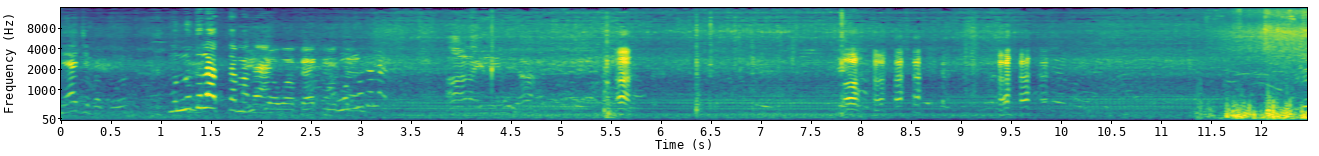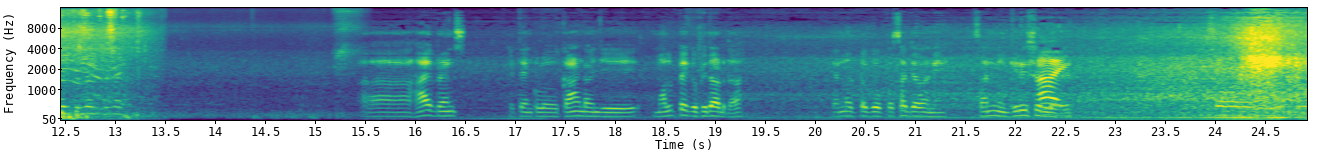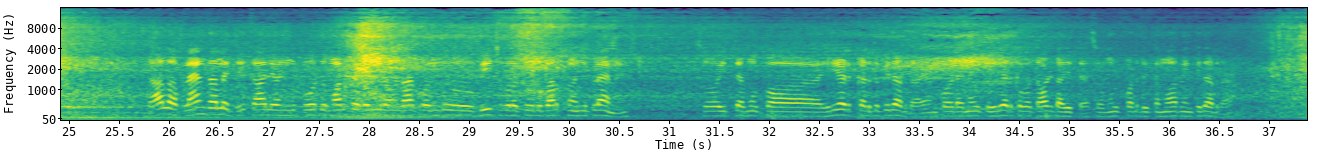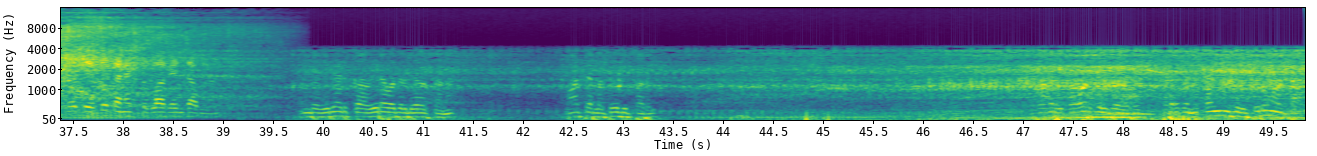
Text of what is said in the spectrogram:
ಮ್ಯಾಜ್ ಬೇಕು ಮುನ್ನೂದಲ್ಲ ಹತ್ತ ಮಗ. ಮುನ್ನೂದಲ್ಲ ಹಾಯ್ ಫ್ರೆಂಡ್ಸ್ ಇತ್ತೆಂಕ್ಳು ಕಾಂಡ ಒಂಜಿ ಮಲ್ಪೆಗೆ ಪಿದಾಡ್ದ. ಎನ್ನೊಟ್ಟಗು ಹೊಸ ಜವಾನಿ ಸನ್ನಿ ಗಿರೀಶ್ ಸೊ ದಾಲ ಪ್ಲ್ಯಾನ್ ದಾಲ ಇಜ್ಜಿ ಖಾಲಿ ಒಂಜಿ ಪೋದು ಮಲ್ಪೆ ಒಂದು ರೌಂಡ್ ಹಾಕೊಂಡು ಬೀಚ್ ಪೂರ ತೂದು ಬರ್ಪ ಒಂಜಿ ಪ್ಲ್ಯಾನ್ ಸೊ ಇತ್ತೆ ಮುಲ್ಪ ಹಿರಿಯಡ್ ಕಡ್ದು ಪಿದಾಡ್ದ ಎಂಕೋಡೆ ನೈಟ್ ಹಿರಿಯಡ್ಕ ಬತ್ತ ಆಲ್ಟ್ ಆದಿತ್ತೆ ಸೊ ಮುಲ್ಪಡ್ದು ಇತ್ತೆ ಮಾರ್ನಿಂಗ್ ಪಿದಾಡ್ದ ಓಕೆ ತೂಕ ನೆಕ್ಸ್ಟ್ ಬ್ಲಾಗ್ ಎಂಚಾಪ್ ಒಂದು ಹಿರಿಯಡ್ಕ ವೀರಭದ್ರ ದೇವಸ್ಥಾನ ಮಾತೆಲ್ಲ ತೂದಿಪ್ಪಾರು ಭಾರಿ ಪವರ್ಫುಲ್ ಅದಕ್ಕೊಂದು ಕೈಗೆ ಶುರು ಮಾಡ್ತಾ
